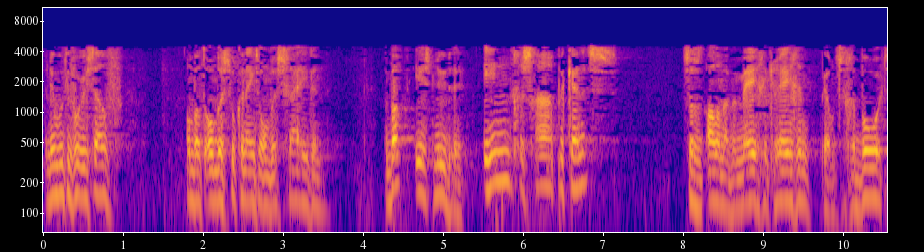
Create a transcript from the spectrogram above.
En nu moet u voor uzelf, om dat onderzoeken eens onderscheiden. Wat is nu de ingeschapen kennis? Zoals we het allemaal hebben meegekregen bij onze geboorte.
